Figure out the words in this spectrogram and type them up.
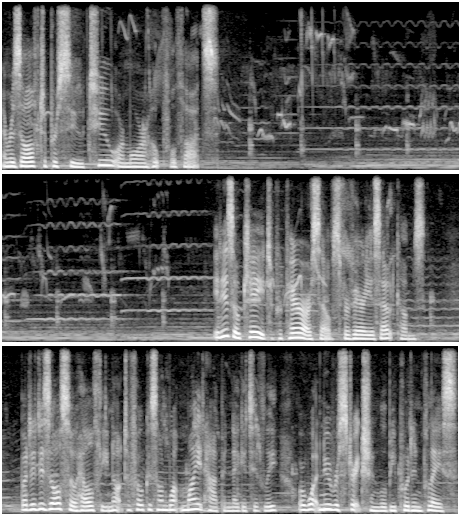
and resolve to pursue two or more hopeful thoughts. It is okay to prepare ourselves for various outcomes. But it is also healthy not to focus on what might happen negatively or what new restriction will be put in place.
